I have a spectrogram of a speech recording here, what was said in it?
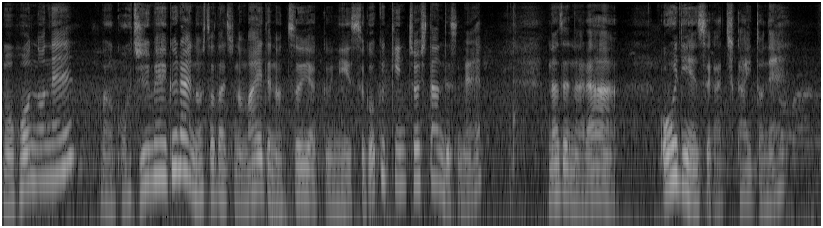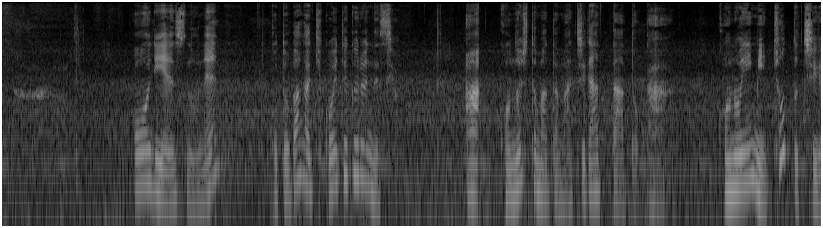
もうほんのね、まあ、50名ぐらいの人たちの前での通訳にすごく緊張したんですね。なぜならオーディエンスが近いとねオーディエンスのね言葉が聞こえてくるんですよ。あこの人また間違ったとかこの意味ちょっと違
